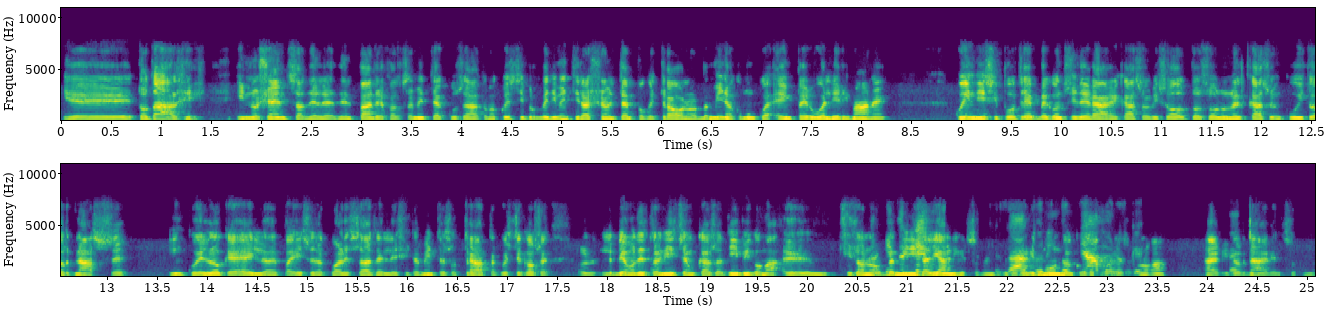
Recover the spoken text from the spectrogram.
eh, totale innocenza del, del, padre falsamente accusato, ma questi provvedimenti lasciano il tempo che trovano, la bambina comunque è in Perù e lì rimane quindi si potrebbe considerare caso risolto solo nel caso in cui tornasse in quello che è il paese dal quale è stata illecitamente sottratta. Queste cose, l'abbiamo detto all'inizio, è un caso atipico, ma eh, ci sono Anche bambini perché- italiani che sono in giro Esatto, per il mondo ancora che riescono a, a ritornare. Insomma.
